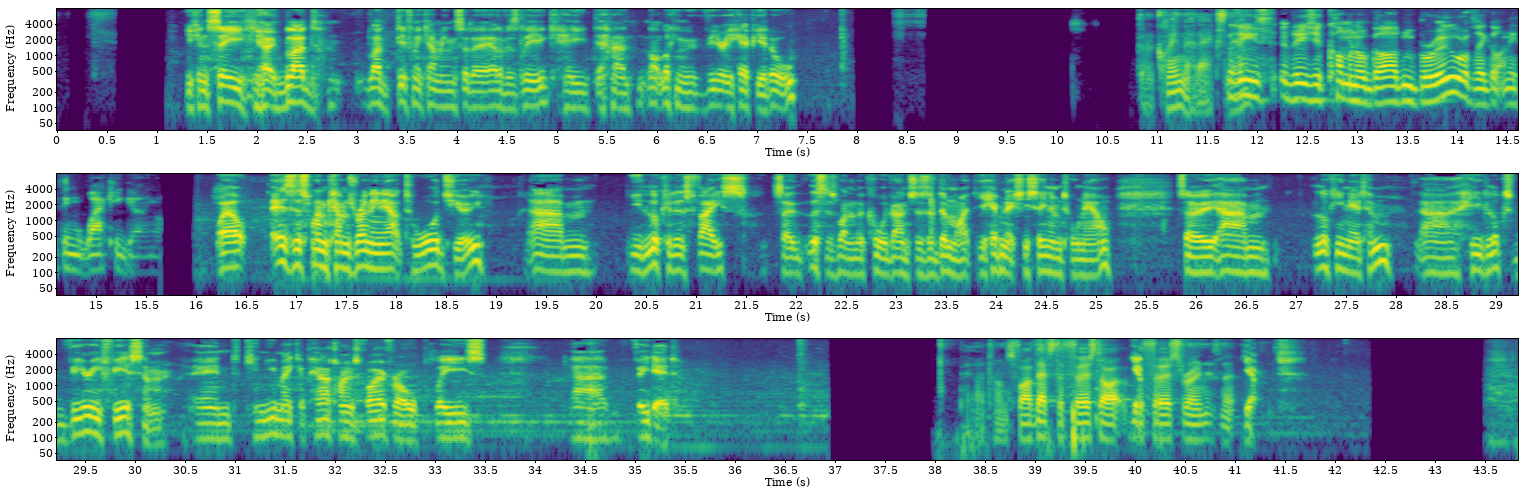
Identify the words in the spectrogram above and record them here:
You can see, you know, blood, blood definitely coming sort of out of his leg. He uh, not looking very happy at all. Got to clean that axe Are now. these are these your common or garden Broo, or have they got anything wacky going on? Well, as this one comes running out towards you, um, you look at his face. So this is one of the core advantages of dim light. You haven't actually seen him till now. So um, looking at him, uh, he looks very fearsome. And can you make a power times five roll, please, uh, Vidad? Power times five. That's the first. I Yep. The first rune, isn't it? Yep.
